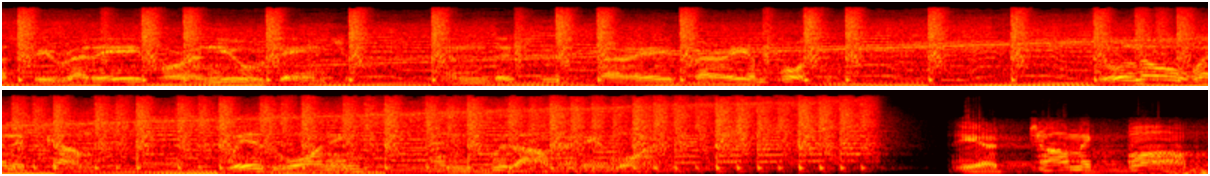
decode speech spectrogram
must be ready for a new danger. And this is very, very important. You know when it comes, with warning and without any warning. The atomic bomb.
